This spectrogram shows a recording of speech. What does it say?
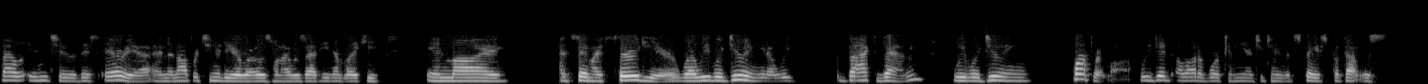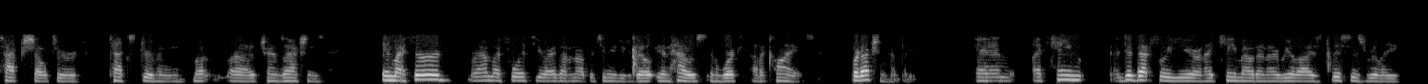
fell into this area, and an opportunity arose when I was at Heenan Blaikie in my I'd say my third year, where we were doing you know we back then we were doing corporate law. We did a lot of work in the entertainment space, but that was tax shelter, tax driven uh, transactions. In my third, around my fourth year, I got an opportunity to go in house and work at a client's production company. And I came, I did that for a year, and I came out and I realized this is really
